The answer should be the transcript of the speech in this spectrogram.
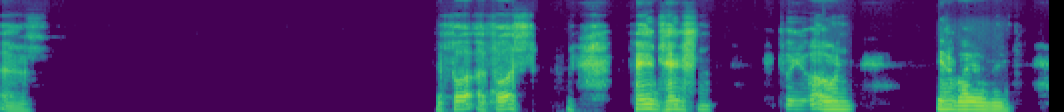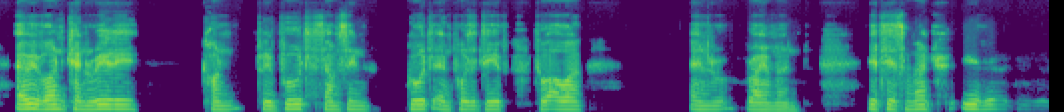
Uh, for, uh, fourth, pay attention to your own environment. Everyone can really contribute something good and positive to our environment. It is much easier to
